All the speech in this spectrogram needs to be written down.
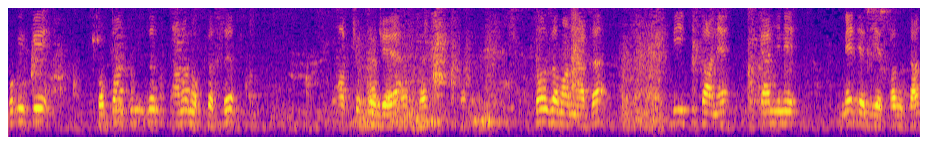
Bugünkü toplantımızın ana noktası Akçakoca'ya son zamanlarda bir iki tane kendini medya diye tanıtan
